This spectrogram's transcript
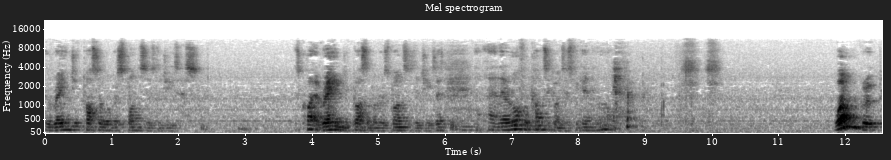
the range of possible responses to Jesus? There's quite a range of possible responses to Jesus, and there are awful consequences for getting wrong. One group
